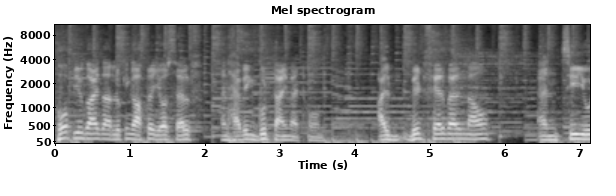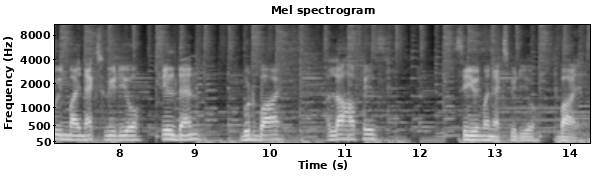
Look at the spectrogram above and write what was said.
Hope you guys are looking after yourself and having good time at home. I'll bid farewell now and see you in my next video. Till then, goodbye. Allah Hafiz. See you in my next video. Bye.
